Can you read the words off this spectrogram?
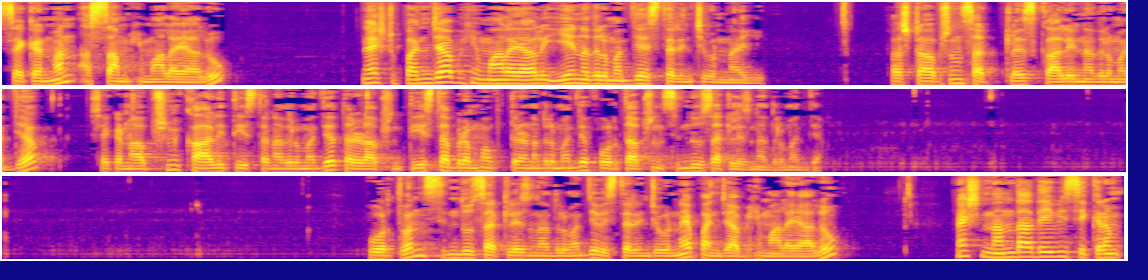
సెకండ్ వన్ అస్సాం హిమాలయాలు. నెక్స్ట్ పంజాబ్ హిమాలయాలు ఏ నదుల మధ్య విస్తరించి ఉన్నాయి? ఫస్ట్ ఆప్షన్ సట్లెస్ కాళీ నదుల మధ్య సెకండ్ ఆప్షన్ కాళీ తీస్తా నదుల మధ్య థర్డ్ ఆప్షన్ తీస్తా బ్రహ్మపుత్ర నదుల మధ్య ఫోర్త్ ఆప్షన్ సింధు సట్లెజ్ నదుల మధ్య. ఫోర్త్ వన్ సింధు సట్లెజ్ నదుల మధ్య విస్తరించి ఉన్నాయి పంజాబ్ హిమాలయాలు. నెక్స్ట్ నందాదేవి శిఖరం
